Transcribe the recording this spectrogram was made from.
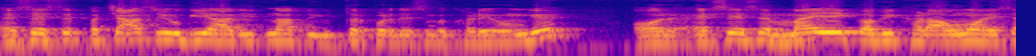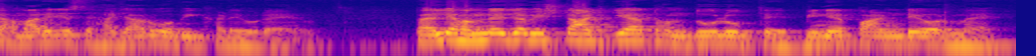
ऐसे ऐसे पचास योगी आदित्यनाथ उत्तर प्रदेश में खड़े होंगे और ऐसे ऐसे मैं एक अभी खड़ा हुआ ऐसे हमारे जैसे हज़ारों अभी खड़े हो रहे हैं। पहले हमने जब स्टार्ट किया तो हम दो लोग थे, विनय पांडे और मैं।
